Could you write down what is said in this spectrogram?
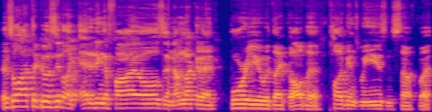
there's a lot that goes into like editing the files, and I'm not gonna bore you with like all the plugins we use and stuff, but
